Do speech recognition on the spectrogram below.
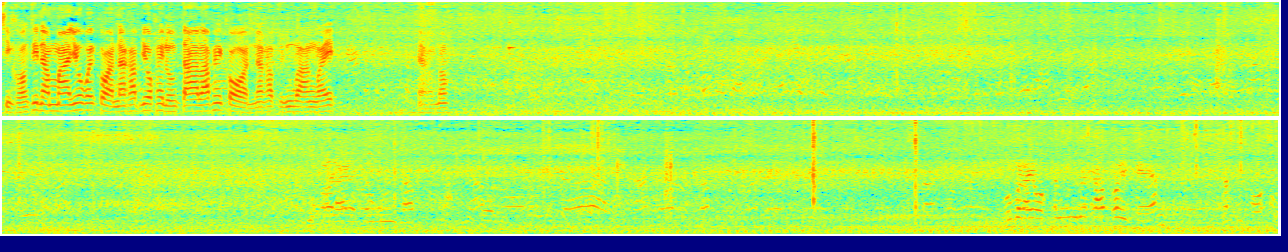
สิ่งของที่นำมายกไว้ก่อนนะครับ ยกให้หลวงตารับให้ก่อนนะครับ ถึงวางไว้นะครับเนาะอะไรตรงนี้ครับผมอะไรออกทางมือนะครับค่อยแขนทำเป็นคอ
